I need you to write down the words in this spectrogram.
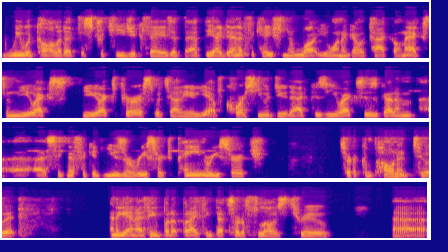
we would call it at the strategic phase, at the, at the identification of what you want to go tackle next. And the UX the UX purist would tell you, yeah, of course you would do that because UX has got a, a significant user research, pain research sort of component to it. And again, I think, but but I think that sort of flows through uh,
